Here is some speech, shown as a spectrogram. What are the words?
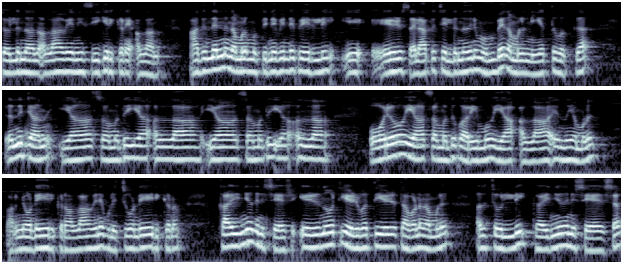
ചൊല്ലുന്നതാണ്. അള്ളാഹുവെ നീ സ്വീകരിക്കണേ അള്ളാന്ന് ആദ്യം തന്നെ നമ്മൾ മുത്തുനബിന്റെ പേരിൽ ഏഴ് സ്ഥലത്ത് ചെല്ലുന്നതിന് മുമ്പേ നമ്മൾ നിയത്ത് വെക്കുക. എന്നിട്ടാണ് യാ സമത് യാ അല്ലാ യാ സമത് യാ അല്ലാ ഓരോ യാ സമത് പറയുമ്പോൾ യാ അല്ലാ എന്ന് നമ്മൾ പറഞ്ഞുകൊണ്ടേയിരിക്കണം അള്ളാഹുവിനെ വിളിച്ചുകൊണ്ടേയിരിക്കണം. കഴിഞ്ഞതിന് ശേഷം എഴുന്നൂറ്റി എഴുപത്തിയേഴ് തവണ നമ്മൾ അത് ചൊല്ലി കഴിഞ്ഞതിന് ശേഷം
